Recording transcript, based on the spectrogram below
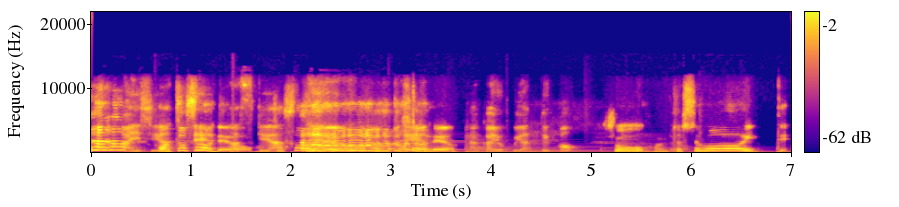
愛し合って本当そうだよ。助け合って本当そうだよ。仲良くやっていこ？そう。本当すごいって。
